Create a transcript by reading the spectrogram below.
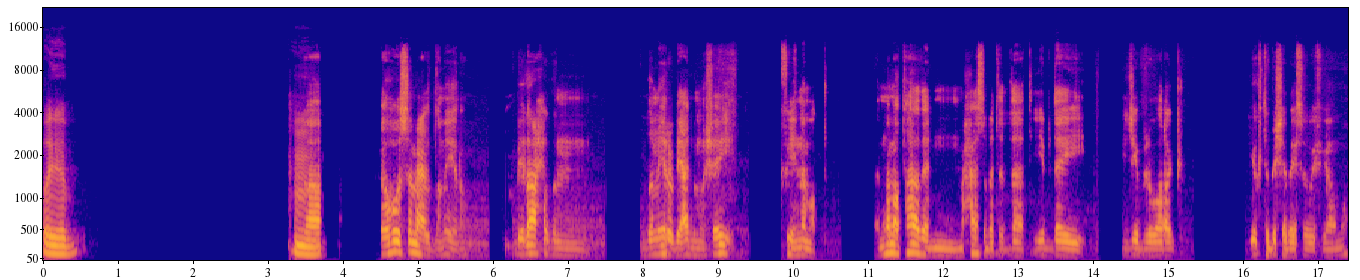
طيب مم. آه. لو هو سمع لضميره بيلاحظ إن ضميره بيعلمه شيء فيه نمط النمط هذا من محاسبة الذات يبدأ يجيب له ورق يكتب إيش يبي يسوي في يومه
